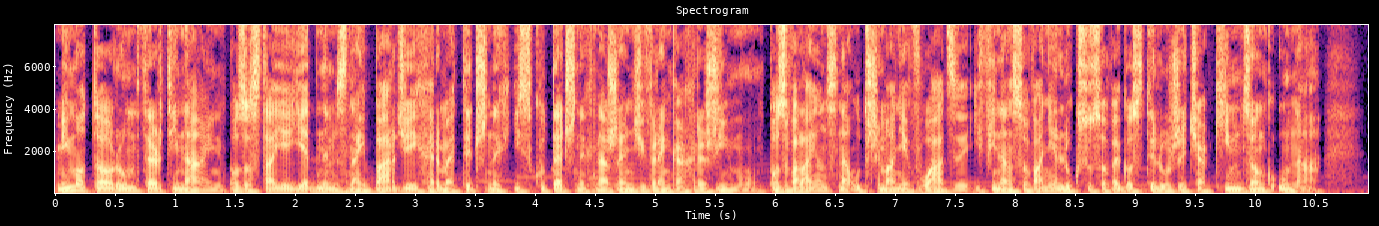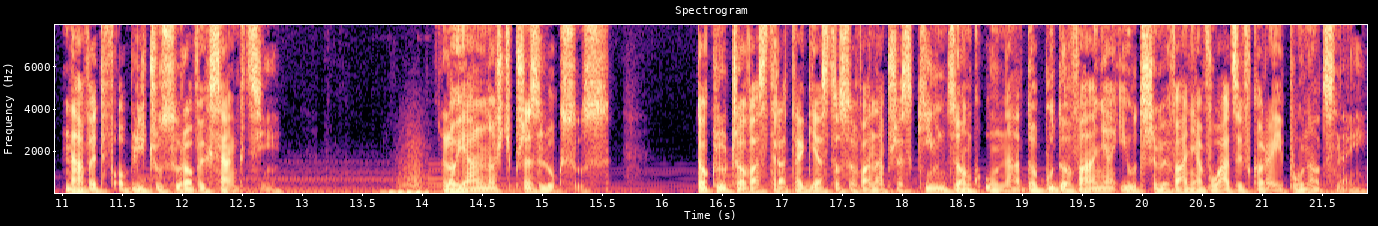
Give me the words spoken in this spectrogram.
Mimo to Room 39 pozostaje jednym z najbardziej hermetycznych i skutecznych narzędzi w rękach reżimu, pozwalając na utrzymanie władzy i finansowanie luksusowego stylu życia Kim Jong-una, nawet w obliczu surowych sankcji. Lojalność przez luksus. To kluczowa strategia stosowana przez Kim Jong-una do budowania i utrzymywania władzy w Korei Północnej.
